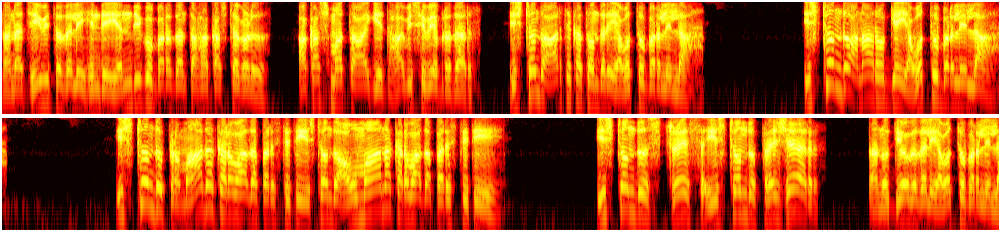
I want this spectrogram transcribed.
ನನ್ನ ಜೀವಿತದಲ್ಲಿ ಹಿಂದೆ ಎಂದಿಗೂ ಬರದಂತಹ ಕಷ್ಟಗಳು ಅಕಸ್ಮಾತ್ ಆಗಿ ಧಾವಿಸಿವೆ, ಬ್ರದರ್. ಇಷ್ಟೊಂದು ಆರ್ಥಿಕ ತೊಂದರೆ ಯಾವತ್ತೂ ಬರಲಿಲ್ಲ. ಇಷ್ಟೊಂದು ಅನಾರೋಗ್ಯ ಯಾವತ್ತೂ ಬರಲಿಲ್ಲ. ಇಷ್ಟೊಂದು ಪ್ರಮಾದಕರವಾದ ಪರಿಸ್ಥಿತಿ, ಇಷ್ಟೊಂದು ಅವಮಾನಕರವಾದ ಪರಿಸ್ಥಿತಿ, ಇಷ್ಟೊಂದು ಸ್ಟ್ರೆಸ್, ಇಷ್ಟೊಂದು ಪ್ರೆಷರ್ ನಾನು ಉದ್ಯೋಗದಲ್ಲಿ ಯಾವತ್ತೂ ಬರಲಿಲ್ಲ.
